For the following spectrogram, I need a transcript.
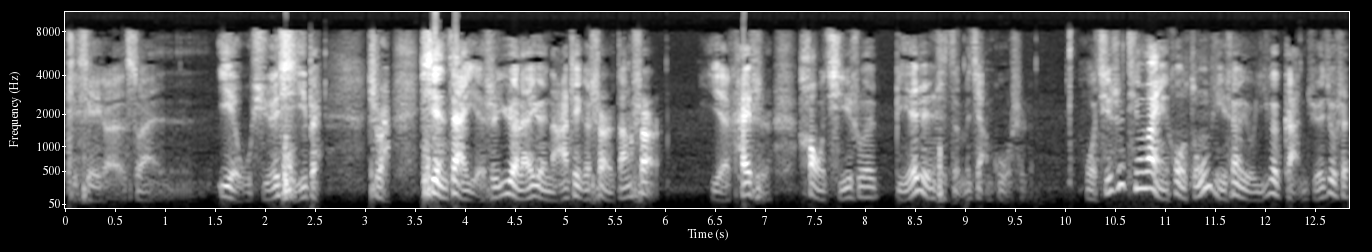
这这个算业务学习呗，是吧？现在也是越来越拿这个事儿当事儿，也开始好奇说别人是怎么讲故事的。我其实听完以后，总体上有一个感觉，就是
